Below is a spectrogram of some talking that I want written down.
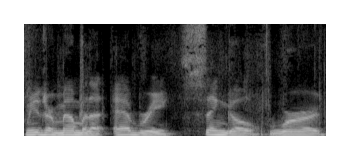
we need to remember that every single word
